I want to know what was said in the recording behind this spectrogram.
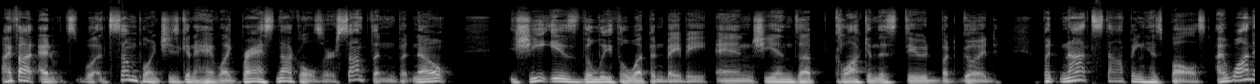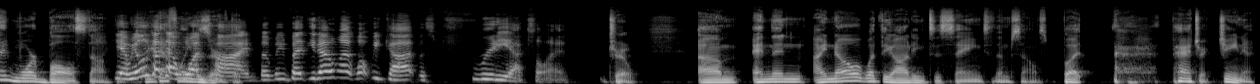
I thought at, at some point she's going to have like brass knuckles or something, but no. She is the lethal weapon, baby. And she ends up clocking this dude, but good, but not stopping his balls. I wanted more ball stomping. Yeah, we only He got that one deserved it. time, but we but you know what? What we got was pretty excellent. True. Um, and then I know what the audience is saying to themselves, but Patrick, Gena,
